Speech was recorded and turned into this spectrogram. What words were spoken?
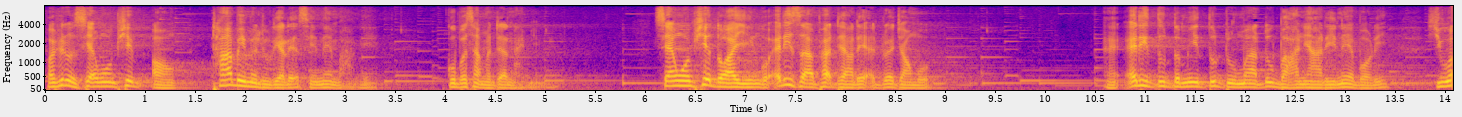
ဘာဖြစ်လို့ဆရာဝန်ဖြစ်အောင်ထားပေးမဲ့လူတွေကလည်းအစင်းနဲ့ပါပဲ ကိုယ်ပတ်စံမတက်နိုင်ဘူးဆရာဝန်ဖြစ်သွားရင်ကိုအဲ့ဒီစာဖတ်ထားတဲ့အတွက်ကြောင့်မို့အဲအဲ့ဒီသူ့သမီးသူ့တူမသူ့ဘာညာတွေနဲ့ပေါ့လေယူရ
